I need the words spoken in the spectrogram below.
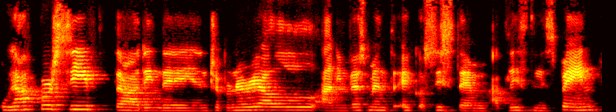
we have perceived that in the entrepreneurial and investment ecosystem, at least in Spain,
